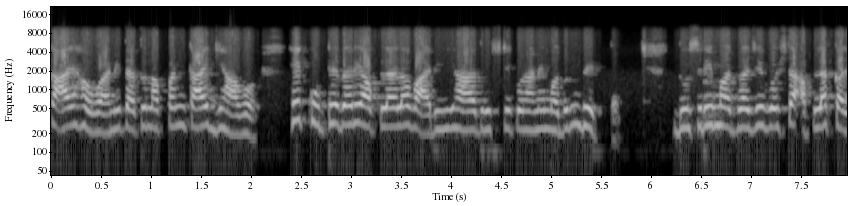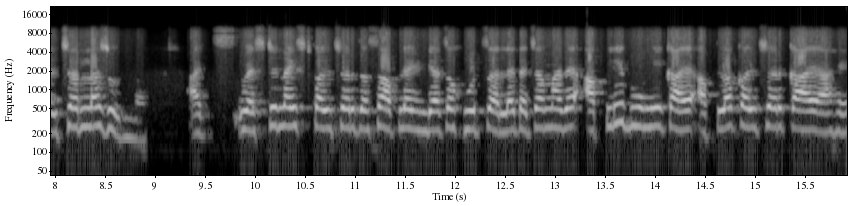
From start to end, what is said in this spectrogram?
काय हवं आणि त्यातून आपण काय घ्यावं हे कुठेतरी आपल्याला वारी ह्या दृष्टिकोनाने मधून भेटतं. दुसरी महत्वाची गोष्ट आपल्या कल्चरला जोडणं आज वेस्टर्नाइज्ड कल्चर जसं आपल्या इंडियाचं होत चाललंय त्याच्यामध्ये आपली भूमिका आहे आपलं कल्चर काय आहे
